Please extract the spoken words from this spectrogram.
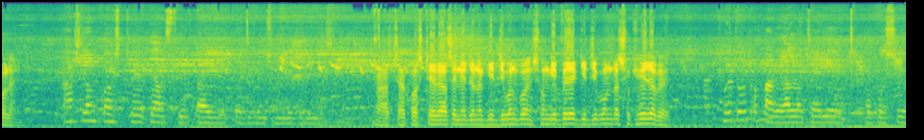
বলেন। আসলাম কষ্টে তাই জীবন আচ্ছা কষ্টের আছেন এর জন্য কি জীবন সঙ্গী পেলে কি জীবনটা সুখী হয়ে যাবে? হইতেও তো পারে আল্লাহ চাইলে অবশ্যই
